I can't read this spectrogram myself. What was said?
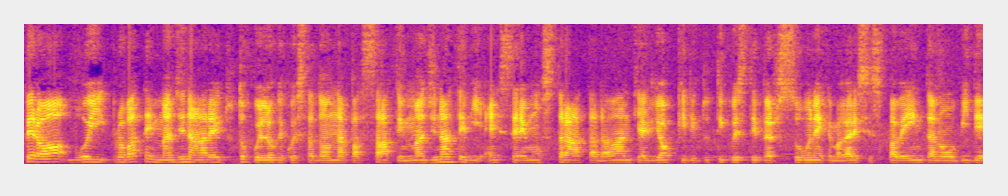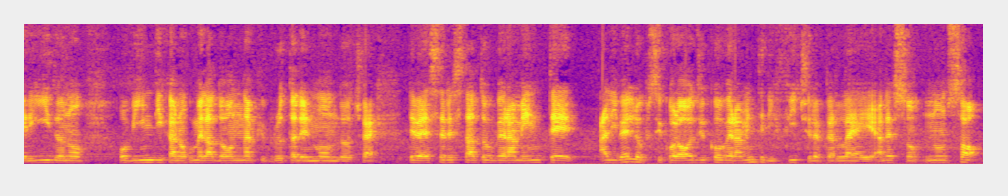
però voi provate a immaginare tutto quello che questa donna ha passato. Immaginatevi essere mostrata davanti agli occhi di tutte queste persone che magari si spaventano o vi deridono o vi indicano come la donna più brutta del mondo. Cioè deve essere stato veramente a livello psicologico veramente difficile per lei. Adesso non so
